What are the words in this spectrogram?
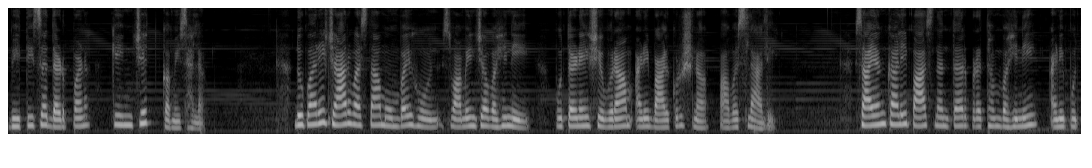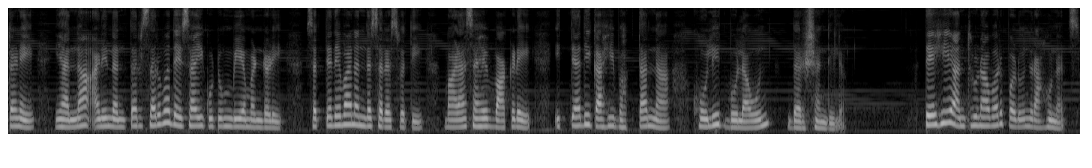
भीतीचं दडपण किंचित कमी झालं. दुपारी चार वाजता मुंबईहून स्वामींच्या वहिनी पुतणे शिवराम आणि बाळकृष्ण पावसला आली. सायंकाळी पाच नंतर प्रथम वहिनी आणि पुतणे यांना आणि नंतर सर्व देसाई कुटुंबीय मंडळी सत्यदेवानंद सरस्वती बाळासाहेब वाकडे इत्यादी काही भक्तांना खोलीत बोलावून दर्शन दिलं. तेही अंथरुणावर पडून राहूनच.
